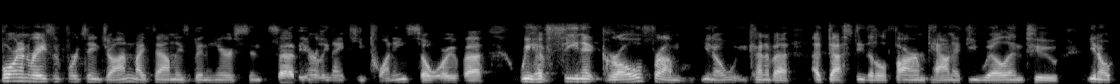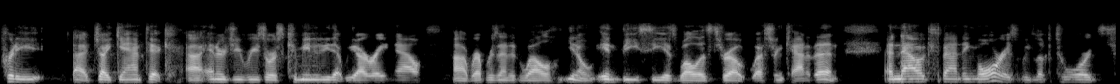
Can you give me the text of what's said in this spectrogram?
born and raised in Fort St. John. My family's been here since uh, the early 1920s, so we've uh, we have seen it grow from you know kind of a, a dusty little farm town, if you will, into you know pretty uh, gigantic uh, energy resource community that we are right now, uh, represented well, you know, in BC as well as throughout Western Canada, and and now expanding more as we look towards,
